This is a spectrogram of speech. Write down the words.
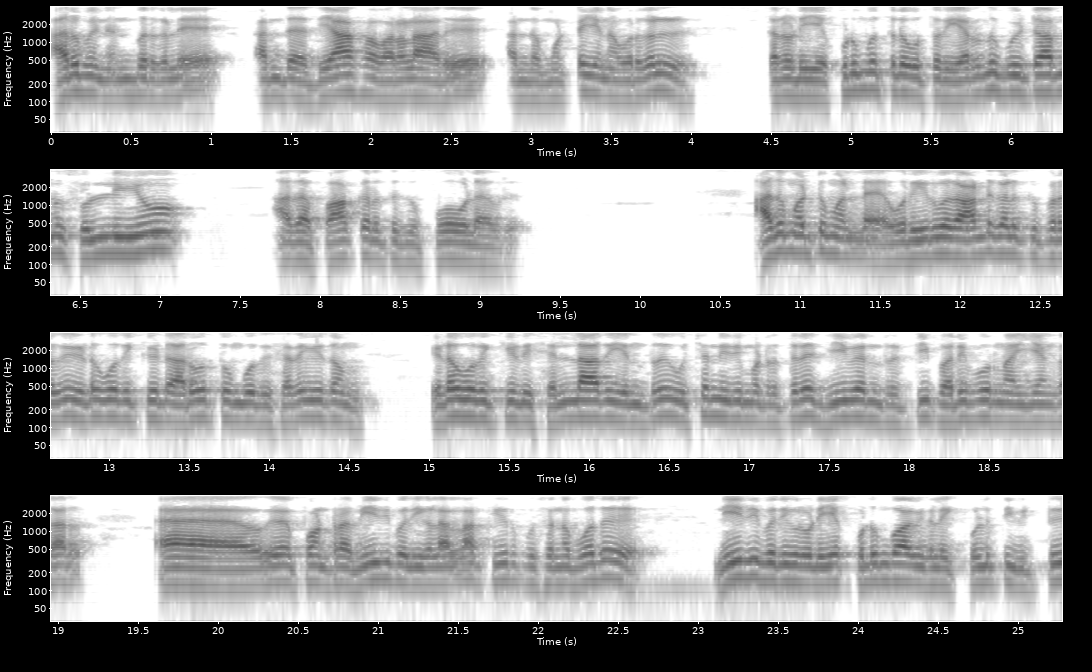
அருமை நண்பர்களே அந்த தியாக வரலாறு அந்த மொட்டையன் அவர்கள் தன்னுடைய குடும்பத்தில் ஒருத்தர் இறந்து போயிட்டார்னு சொல்லியும் அதை பார்க்கறதுக்கு போகல அவர். அது மட்டுமல்ல ஒரு இருபது ஆண்டுகளுக்கு பிறகு இடஒதுக்கீடு அறுபத்தொம்போது சதவீதம் இடஒதுக்கீடு செல்லாது என்று உச்சநீதிமன்றத்தில் ஜீவன் ரெட்டி பரிபூர்ண ஐயங்கார் போன்ற நீதிபதிகளெல்லாம் தீர்ப்பு சொன்னபோது நீதிபதிகளுடைய குடும்பாவிகளை கொளுத்திவிட்டு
